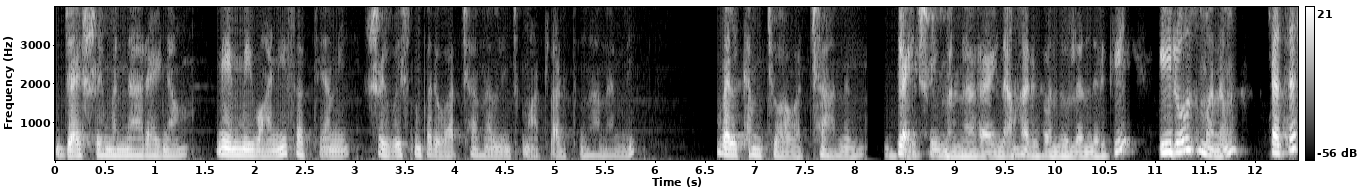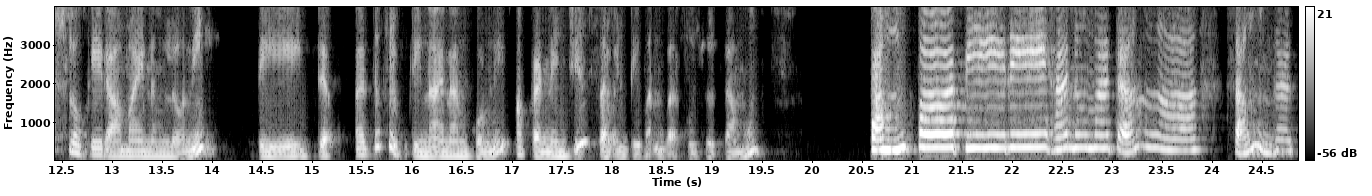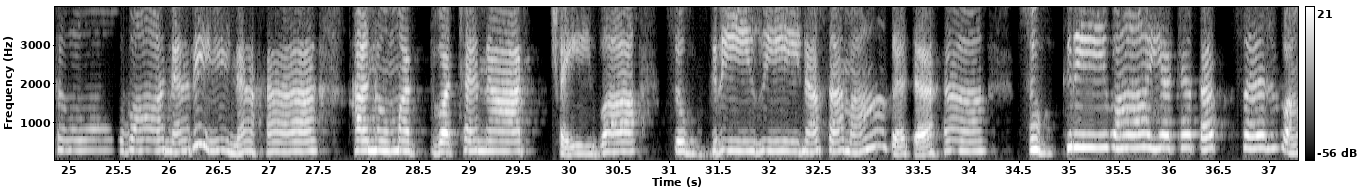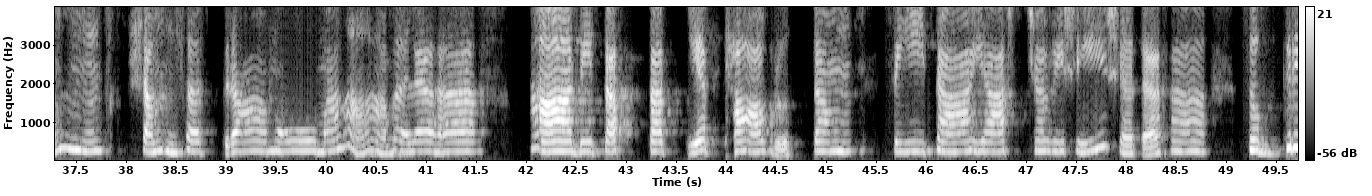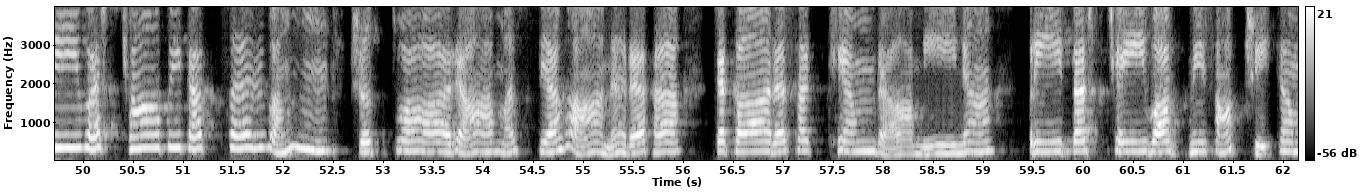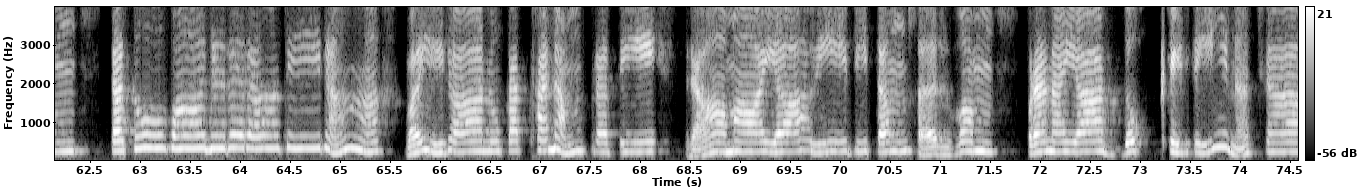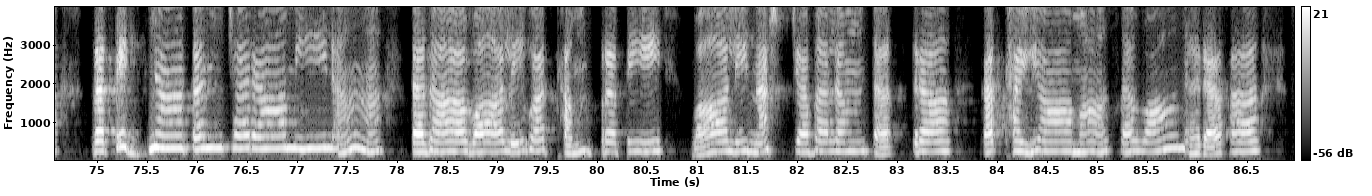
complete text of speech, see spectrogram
జై శ్రీమన్నారాయణ. నేను మీ వాణి సత్యాన్ని శ్రీ విష్ణు పరివార్ ఛానల్ నుంచి మాట్లాడుతున్నానండి. Welcome to our channel. జై శ్రీమన్నారాయణ హరిబంధువులందరికీ. ఈరోజు మనం శతశ్లోకి రామాయణంలోని ఎయిట్ అయితే ఫిఫ్టీ నైన్ అనుకోండి. అక్కడి నుంచి సెవెంటీ వన్ వరకు చూద్దాము. పంపాతీరే హనుమత సంగతో వానరేణ హనుమద్వచనాత్ चैव सुग्रीवेण समागतः। सुग्रीवाय च तत्सर्वम् शंसद् रामो महाबलः आदितस्तद्यथावृत्तम् सीतायाश्च विशेषतः। सुग्रीवश्चापि तत्सर्वम् श्रुत्वा रामस्य वानरः। चकारसख्यम् रामेण ప్రీతశ్చైవాగ్నిసాక్షికం. తతో వానరరాజేన వైరానుకథనం ప్రతి రామాయ వేదితం సర్వం ప్రణయాద్దుఃఖితేన చ. ప్రతిజ్ఞాతం చ రామేణ తదా వాలివథం ప్రతి వాలినశ్చ బలం తత్ర. कथयामास वानरः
